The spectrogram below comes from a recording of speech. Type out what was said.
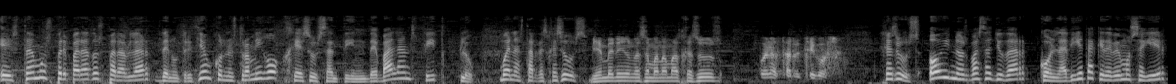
estamos preparados para hablar de nutrición con nuestro amigo Jesús Santín de Balance Fit Club. Buenas tardes, Jesús. Bienvenido una semana más, Jesús. Buenas tardes, chicos. Jesús, hoy nos vas a ayudar con la dieta que debemos seguir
